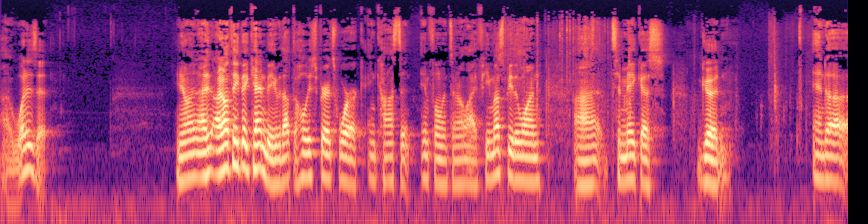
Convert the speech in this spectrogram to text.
Uh, what is it? You know, and I, I don't think they can be without the Holy Spirit's work and constant influence in our life. He must be the one uh, to make us good. And uh,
